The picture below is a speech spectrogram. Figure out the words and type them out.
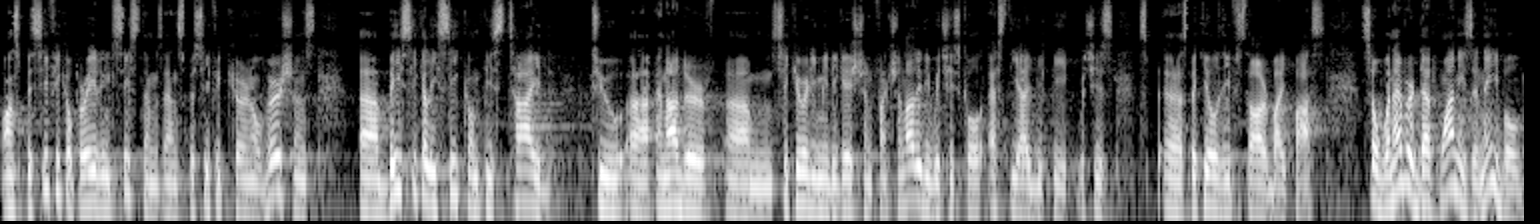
on specific operating systems and specific kernel versions, uh, basically seccomp is tied to uh, another um, security mitigation functionality, which is called STIBP, which is uh, speculative store bypass. So whenever that one is enabled,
